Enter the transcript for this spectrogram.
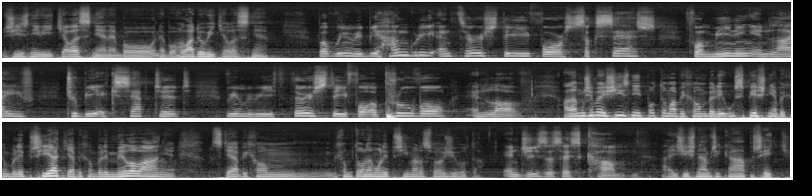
žízniví tělesně nebo, nebo hladoví tělesně, but we may be hungry and thirsty for success, for meaning in life, to be accepted. We may be thirsty for approval and love. ale můžeme žíznit potom, abychom byli úspěšní, abychom byli přijati, abychom byli milováni, prostě abychom, abychom tohle mohli přijímat do svého života. And Jesus says, Come. A Ježíš nám říká, přijď.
